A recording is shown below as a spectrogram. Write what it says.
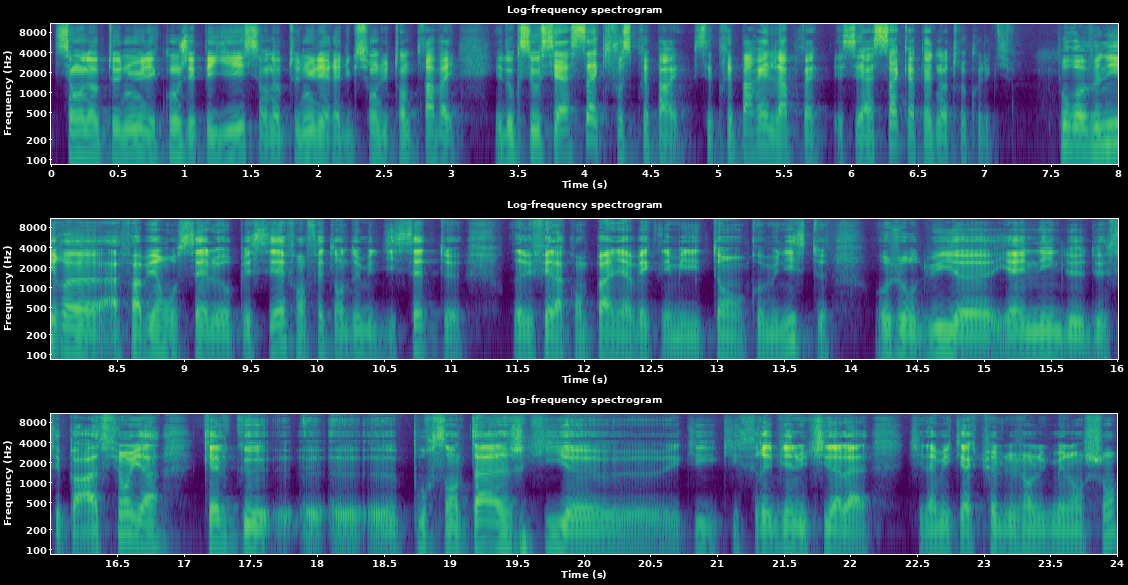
si on a obtenu les congés payés, si on a obtenu les réductions du temps de travail. Et donc c'est aussi à ça qu'il faut se préparer. C'est préparer l'après. Et c'est à ça qu'appelle notre collectif. Pour revenir euh, à Fabien Roussel au PCF, en fait, en 2017, euh, vous avez fait la campagne avec les militants communistes. Aujourd'hui, euh, il y a une ligne de, séparation. Il y a quelques pourcentages qui, qui, seraient bien utiles à la dynamique actuelle de Jean-Luc Mélenchon.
